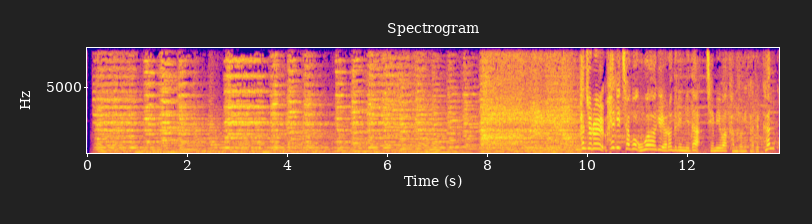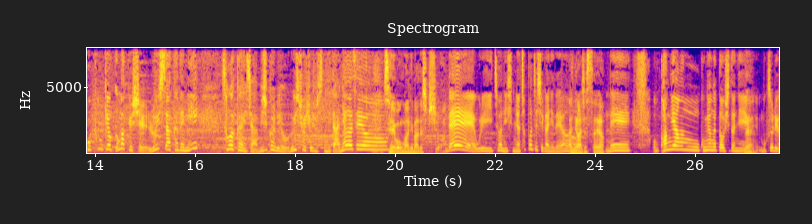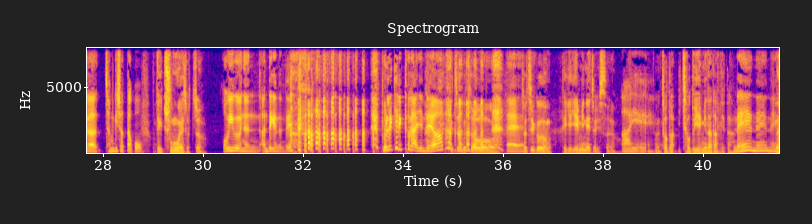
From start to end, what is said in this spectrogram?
한 주를 활기차고 우아하게 열어드립니다. 재미와 감동이 가득한 고품격 음악교실 루이스 아카데미 성악가이자 뮤지컬 배우 루이스 초이 오셨습니다. 안녕하세요. 새해 복 많이 받으십시오. 네, 우리 2020년 첫 번째 시간이네요. 안녕하셨어요? 네, 어, 광양 공연 갔다 오시더니 네. 목소리가 잠기셨다고. 되게 중후해졌죠. 어, 이거는 안 되겠는데? 본래 캐릭터가 아닌데요? 그쵸, 그쵸. 네. 저 지금 되게 예민해져 있어요. 아, 예. 저도, 저도 예민하답니다. 네, 네, 네.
